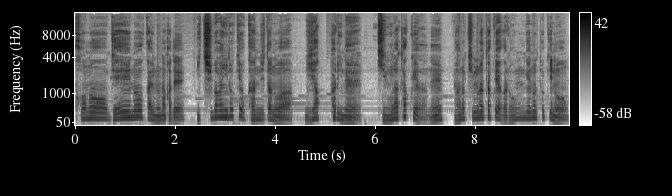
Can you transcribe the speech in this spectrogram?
この芸能界の中で一番色気を感じたのは、やっぱりね、木村拓哉だね。あの木村拓哉がロン毛の時の、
